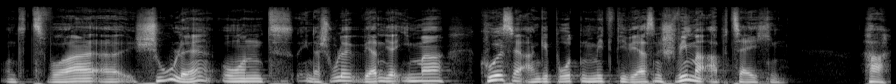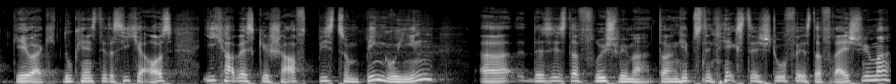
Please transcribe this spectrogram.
und zwar äh, Schule. Und in der Schule werden ja immer Kurse angeboten mit diversen Schwimmerabzeichen. Ha, Georg, du kennst dir das sicher aus. Ich habe es geschafft bis zum Pinguin. Äh, das ist der Frühschwimmer. Dann gibt's die nächste Stufe, ist der Freischwimmer.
